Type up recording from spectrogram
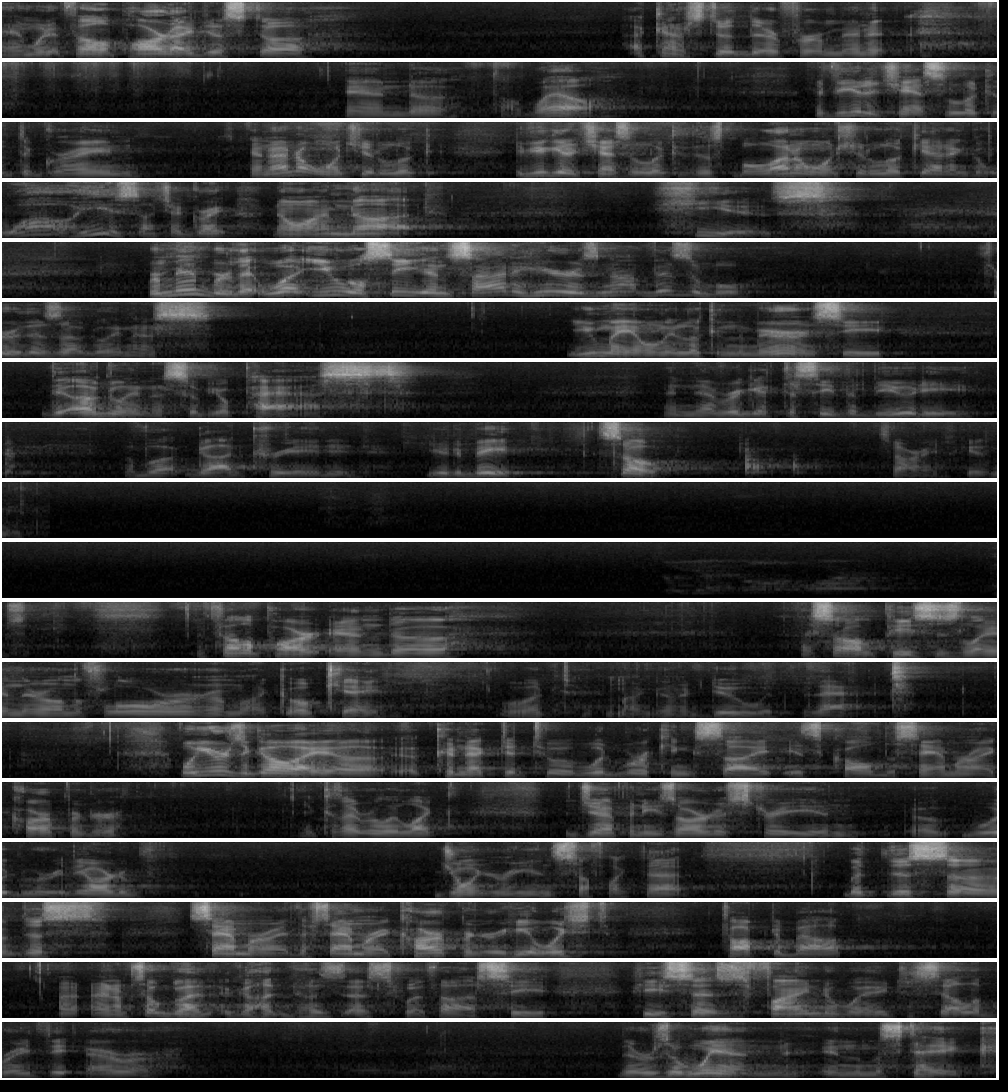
And when it fell apart, I just, uh, I kind of stood there for a minute and uh, thought, well, if you get a chance to look at the grain, and I don't want you to look, if you get a chance to look at this bowl, I don't want you to look at it and go, whoa, he is such a great, no, I'm not. He is. Remember that what you will see inside of here is not visible through this ugliness. You may only look in the mirror and see the ugliness of your past and never get to see the beauty of what God created you to be. So, sorry, excuse me. It fell apart, and uh, I saw the pieces laying there on the floor, and I'm like, okay, what am I going to do with that? Well, years ago, I uh, connected to a woodworking site. It's called the Samurai Carpenter, because I really like the Japanese artistry and uh, woodwork, the art of joinery and stuff like that. But this, uh, this samurai, the samurai carpenter, he always talked about uh, and I'm so glad that God does this with us. He, he says, find a way to celebrate the error. There's a win in the mistake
